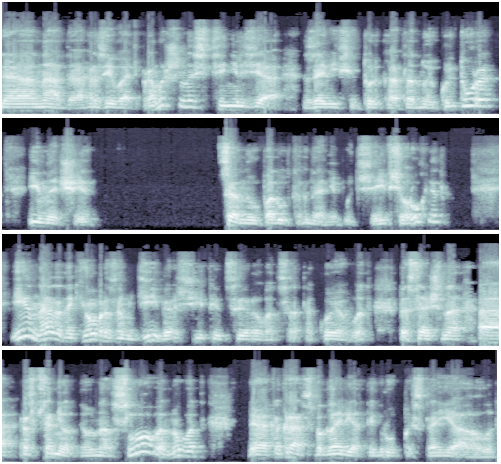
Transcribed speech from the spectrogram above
Э, надо развивать промышленность, нельзя зависеть только от одной культуры, иначе цены упадут когда-нибудь и все рухнет. И надо таким образом диверсифицироваться. Такое вот достаточно э, распространенное у нас слово. Ну вот как раз во главе этой группы стоял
